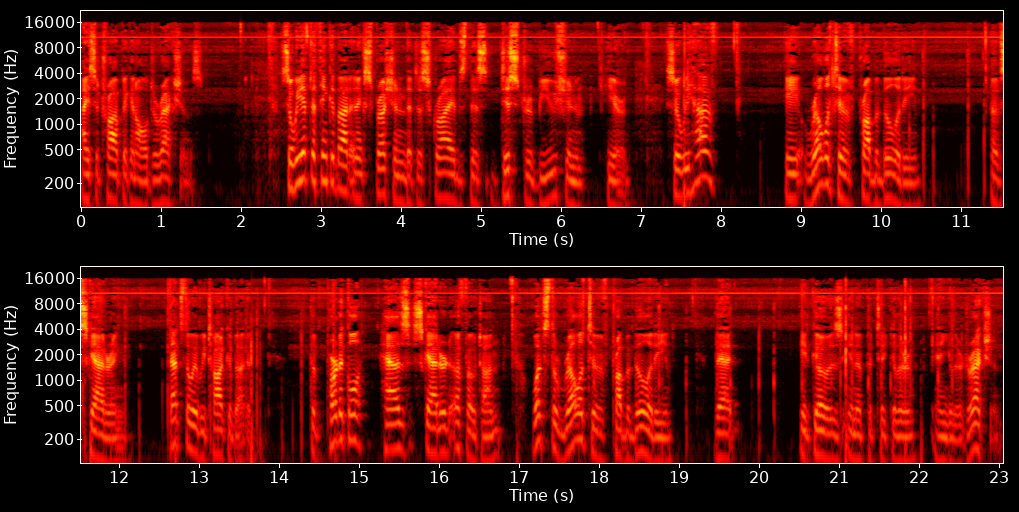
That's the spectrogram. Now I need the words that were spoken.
isotropic in all directions. So we have to think about an expression that describes this distribution here. So we have a relative probability of scattering. That's the way we talk about it. The particle has scattered a photon. What's the relative probability that it goes in a particular angular direction?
